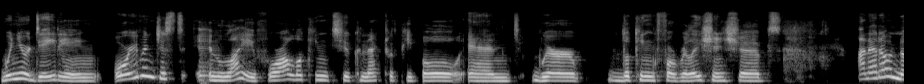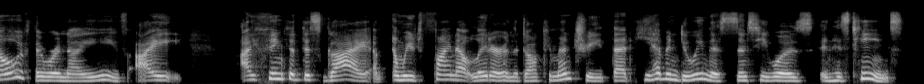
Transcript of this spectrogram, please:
When you're dating, or even just in life, we're all looking to connect with people, and we're looking for relationships. And I don't know if they were naive. I I think that this guy, and we find out later in the documentary that he had been doing this since he was in his teens.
